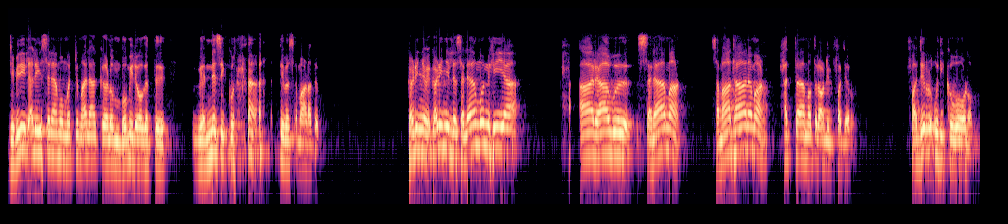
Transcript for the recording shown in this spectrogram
ജിബിരിൽ അലൈഹിസ്സലാമും മറ്റു മാലാക്കകളും ഭൂമി ലോകത്ത് വിന്യസിക്കുന്ന ദിവസമാണത്. കഴിഞ്ഞ കഴിഞ്ഞില്ല. സലാമുൻ ഹിയ ആ രാവ് സലാമാണ്. സമാധാനമാണ്. ഫജർ. ഫജിർ ഉദിക്കുവോളം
